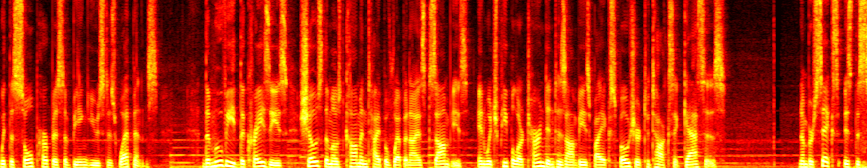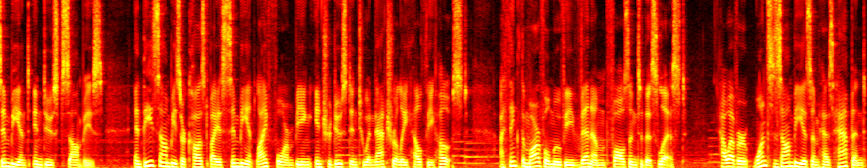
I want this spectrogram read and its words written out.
with the sole purpose of being used as weapons. The movie The Crazies shows the most common type of weaponized zombies, in which people are turned into zombies by exposure to toxic gases. Number 6 is the symbiont induced zombies, and these zombies are caused by a symbiont life form being introduced into a naturally healthy host. I think the Marvel movie Venom falls into this list. However, once zombieism has happened,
